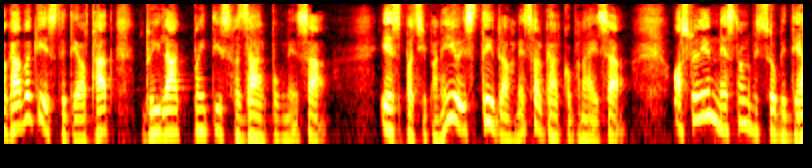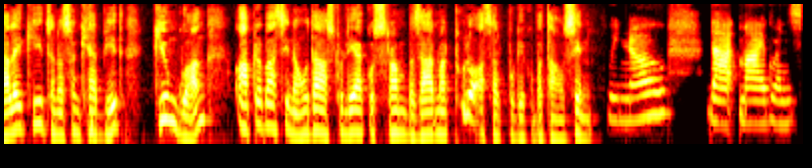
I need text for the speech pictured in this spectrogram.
अगावकै स्थिति अर्थात् दुई लाख पैंतिस हजार पुग्नेछ। यसपछि पनि यो स्थिर रहने सरकारको भनाइ छ अस्ट्रेलियन नेशनल विश्वविद्यालयकी जनसङ्ख्याविद क्युङ वाङ आप्रवासी नहुँदा अस्ट्रेलियाको श्रम बजारमा ठूलो असर पुगेको बताउँछिन् We know that migrants,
